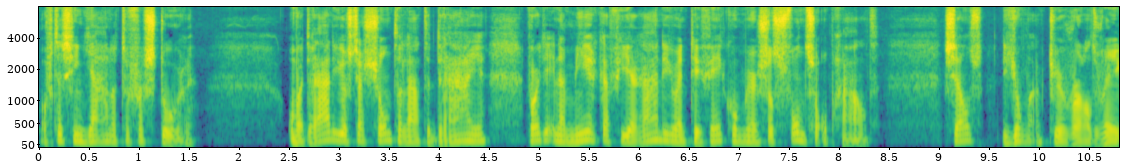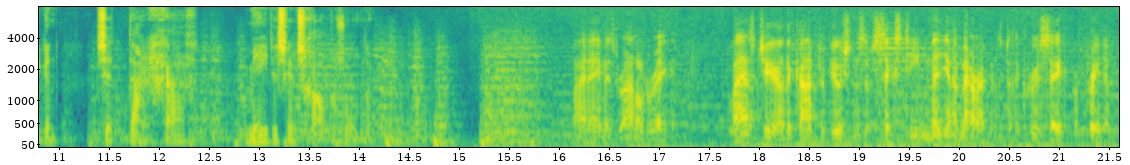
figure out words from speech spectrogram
of de signalen te verstoren. Om het radiostation te laten draaien, worden in Amerika via radio- en tv-commercials fondsen opgehaald. Zelfs de jonge acteur Ronald Reagan zet daar graag mede zijn schouders onder. My name is Ronald Reagan. Last year, the contributions of 16 million Americans to the crusade for freedom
